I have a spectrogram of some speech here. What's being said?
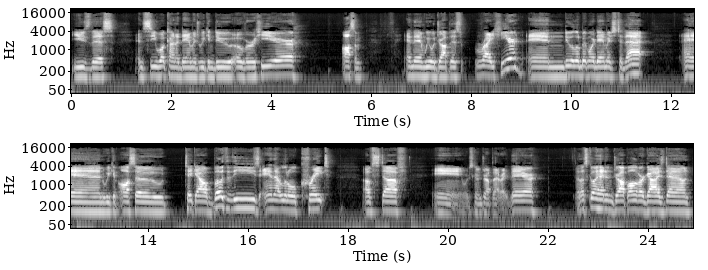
use this and see what kind of damage we can do over here. Awesome. And then we will drop this right here and do a little bit more damage to that. And we can also take out both of these and that little crate of stuff. And we're just going to drop that right there. And let's go ahead and drop all of our guys down.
